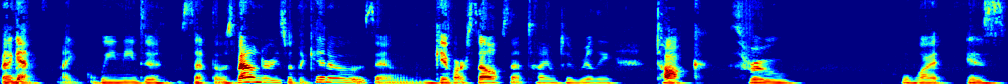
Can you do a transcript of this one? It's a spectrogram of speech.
But again, like we need to set those boundaries with the kiddos and give ourselves that time to really talk through what is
